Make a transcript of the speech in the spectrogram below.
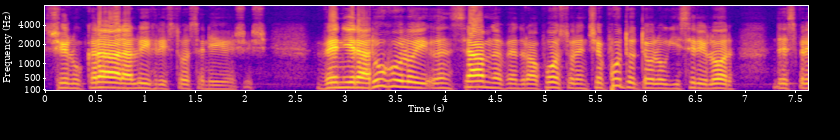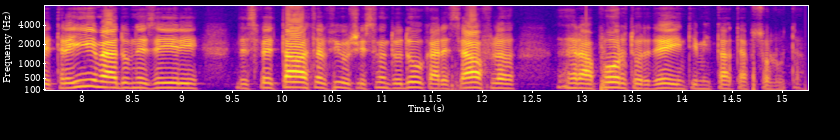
și lucrarea lui Hristos în ei înșiși. Venirea Duhului înseamnă pentru apostol începutul teologisirii lor despre treimea Dumnezeirii, despre Tatăl, Fiul și Sfântul Duh care se află în raporturi de intimitate absolută.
